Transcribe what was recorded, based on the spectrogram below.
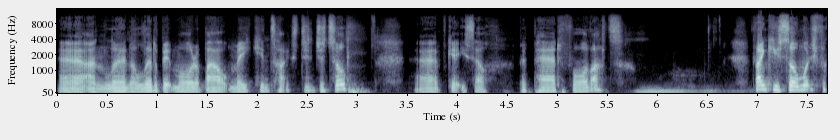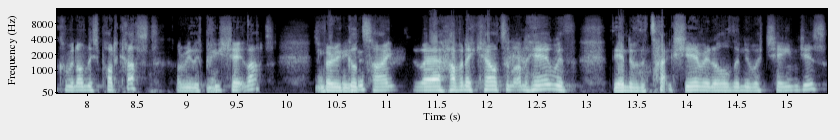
uh, and learn a little bit more about making tax digital. Uh, get yourself prepared for that. Thank you so much for coming on this podcast. I really appreciate that. It's a very good time to uh, have an accountant on here with the end of the tax year and all the newer changes.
